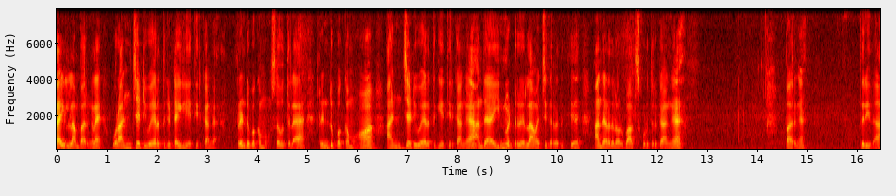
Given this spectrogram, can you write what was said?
டைல்லாம் பாருங்களேன். ஒரு அஞ்சு அடி உயரத்துக்கு டைல் ஏற்றிருக்காங்க ரெண்டு பக்கமும் செவுத்தில் ரெண்டு பக்கமும் அஞ்சு அடி உயரத்துக்கு ஏற்றிருக்காங்க அந்த இன்வெர்ட்ரு எல்லாம் வச்சுக்கிறதுக்கு அந்த இடத்துல ஒரு பாக்ஸ் கொடுத்துருக்காங்க. பாருங்கள் தெரியுதா?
